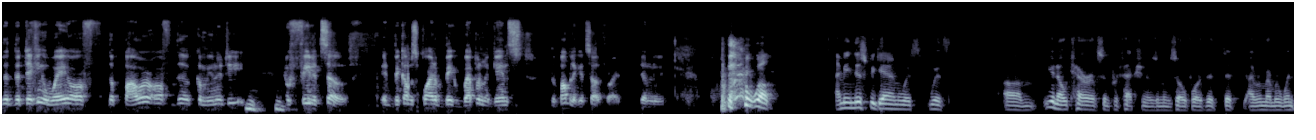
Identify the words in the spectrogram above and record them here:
the, the taking away of the power of the community mm-hmm. To feed itself, it becomes quite a big weapon against the public itself, right? Generally. well, I mean, this began with with um, you know tariffs and protectionism and so forth. That that I remember when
